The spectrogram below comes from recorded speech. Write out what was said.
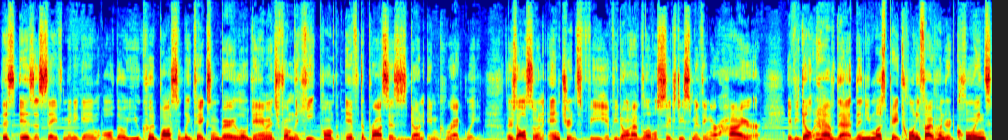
This is a safe minigame, although you could possibly take some very low damage from the heat pump if the process is done incorrectly. There's also an entrance fee if you don't have level 60 smithing or higher. If you don't have that, then you must pay 2500 coins,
